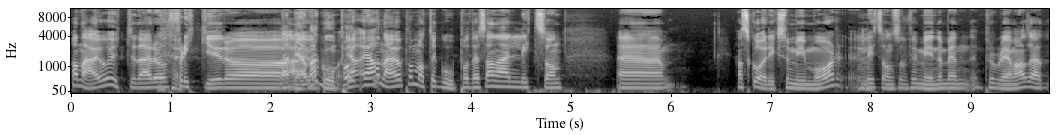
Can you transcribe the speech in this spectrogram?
Han er jo ute der og flikker og Det er det han jo er god på. Ja, ja, han er jo på en måte god på det, så han er litt sånn eh, Han skårer ikke så mye mål, Mm. litt sånn som Firmino, men problemet hans er at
